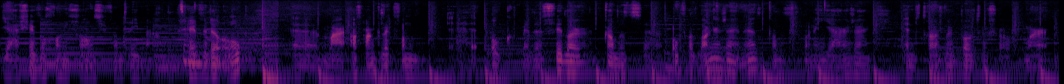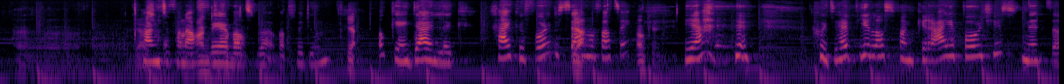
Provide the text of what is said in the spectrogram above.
ja, geven we gewoon een garantie van drie maanden. Dat geven we erop. Eh, maar afhankelijk van eh, ook met een filler kan het ook wat langer zijn. Hè? Het kan het gewoon een jaar zijn. En trouwens met botox ook. Maar ja, Hangt er vanaf hangt er weer vanaf. wat we, wat we doen. Ja. Oké, duidelijk. Ga ik ervoor, de samenvatting? Oké. Ja? Goed, heb je last van kraaienpootjes, net eh,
